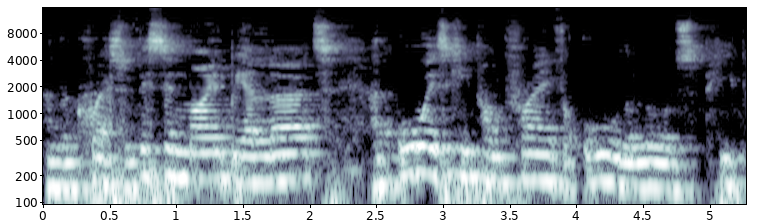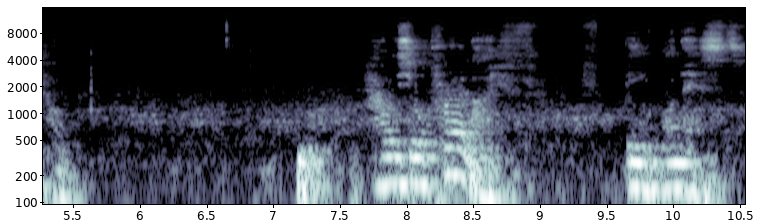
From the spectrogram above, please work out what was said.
and requests. With this in mind, be alert and always keep on praying for all the Lord's people. How is your prayer life? Being honest.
